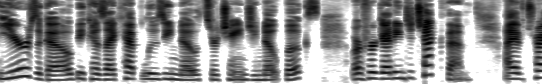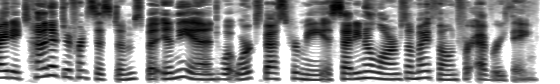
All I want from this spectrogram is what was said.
years ago because I kept losing notes or changing notebooks or forgetting to check them. I have tried a ton of different systems, but in the end, what works best for me is setting alarms on my phone for everything,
